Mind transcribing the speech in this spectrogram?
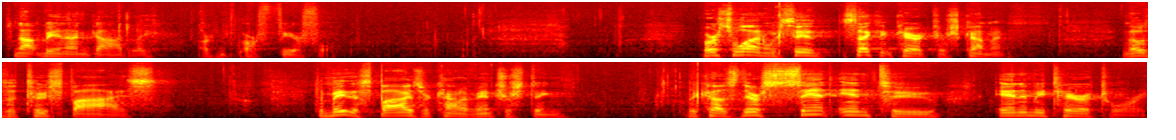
He's not being ungodly or, or fearful. Verse 1, we see the second character's coming. And those are two spies. To me, the spies are kind of interesting because they're sent into enemy territory.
